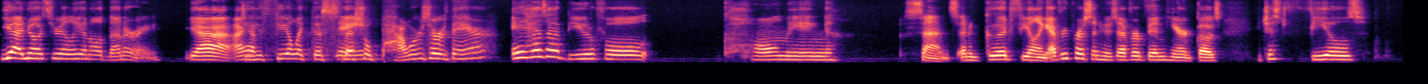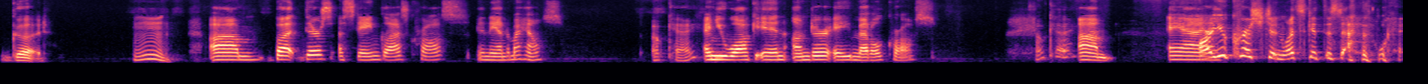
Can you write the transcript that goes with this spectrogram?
Yeah, no, it's really an old nunnery. Yeah, I Do you feel like the special powers are there? it has a beautiful calming sense and a good feeling. Every person who's ever been here goes, it just feels good. Mm, Um, but there's a stained glass cross in the end of my house, okay. and you walk in under a metal cross. Okay. Um, and Are you Christian? Let's get this out of the way.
